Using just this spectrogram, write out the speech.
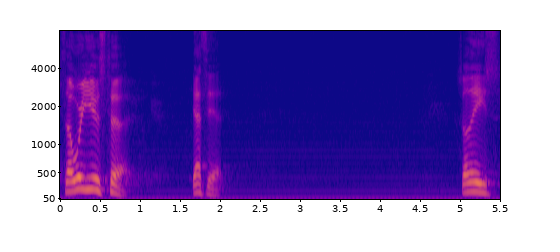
so we're used to it. That's it. So these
